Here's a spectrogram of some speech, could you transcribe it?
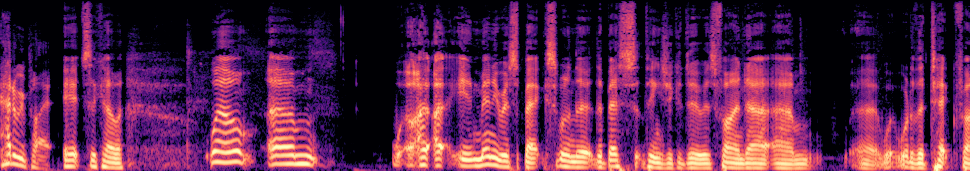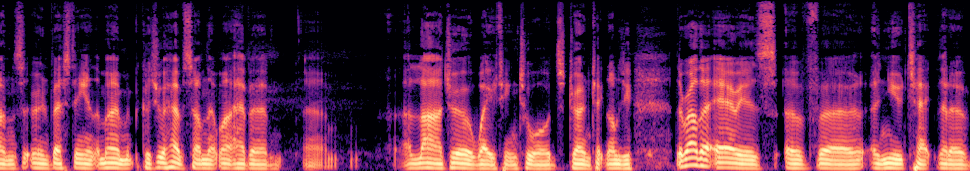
how do we play it? it's a camera. Well, um, well, I, I, in many respects, one of the, the best things you could do is find out um, uh, what are the tech funds that are investing in at the moment, because you'll have some that might have a um, a larger weighting towards drone technology. There are other areas of uh, a new tech that are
